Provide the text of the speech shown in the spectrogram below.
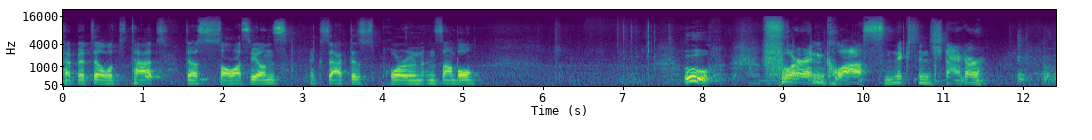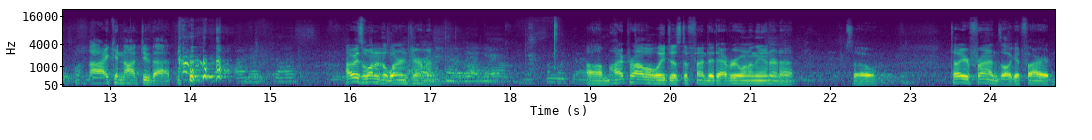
epitelitat des solutions exactas por un ensemble. Ooh, foreign class Nixensteiger. I cannot do that. I always wanted to learn German. Um, I probably just offended everyone on the internet. So tell your friends I'll get fired.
